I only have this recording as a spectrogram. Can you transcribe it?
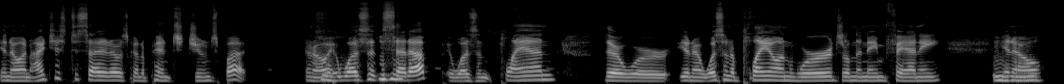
You know, and I just decided I was going to pinch June's butt. You know, Hmm. it wasn't Mhm. set up. It wasn't planned. There were, you know, it wasn't a play on words on the name Fanny. you Mhm. know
